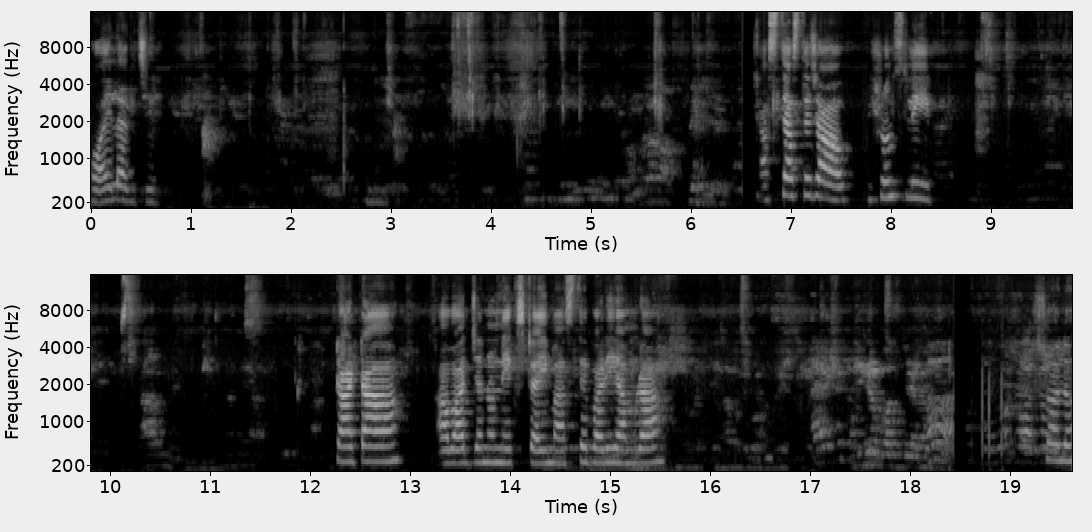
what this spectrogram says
ভয় লাগছে। আস্তে আস্তে যাও, ভীষণ স্লিপ টাটা। আবার যেন নেক্সট টাইম আসতে পারি আমরা। চলো।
